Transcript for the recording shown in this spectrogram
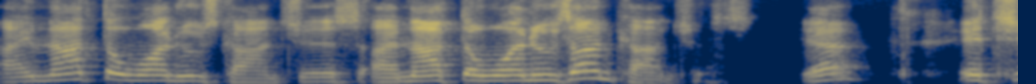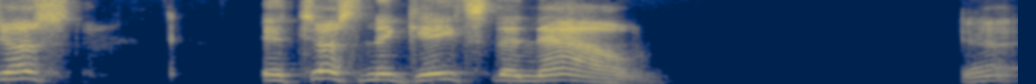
I'm not the one who's conscious. I'm not the one who's unconscious. Yeah. It just, it just negates the noun. Yeah.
